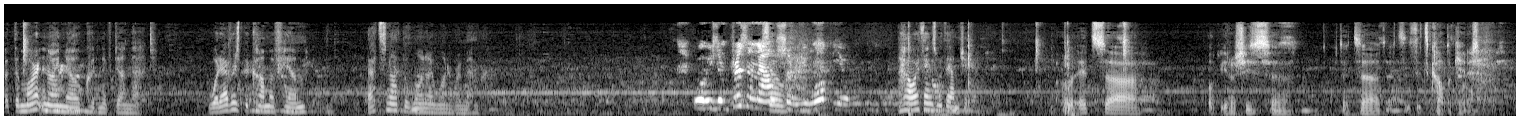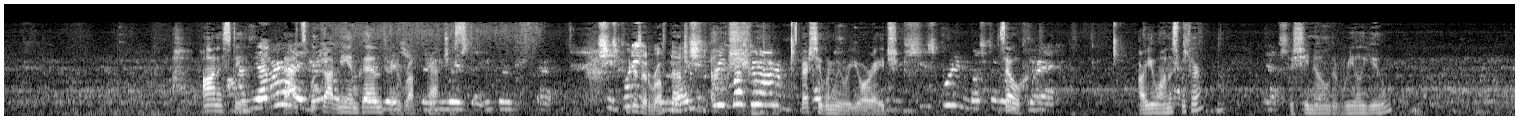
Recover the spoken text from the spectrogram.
But the Martin I know couldn't have done that. Whatever's become of him, that's not the one I want to remember. Well, he's in prison now, So- so, he won't be able to remember. How are things with MJ? Oh, it's, uh... Well, you know, she's, uh... It's, uh... It's, it's- it's complicated. Honesty. Have you ever had That's what got me and Ben through the rough patches. wish that you She's putting, guys had rough no, patches? She's putting mustard on her. Especially when we were your age. She's putting mustard So- Are you honest with her? Yes. Does she know the real you?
